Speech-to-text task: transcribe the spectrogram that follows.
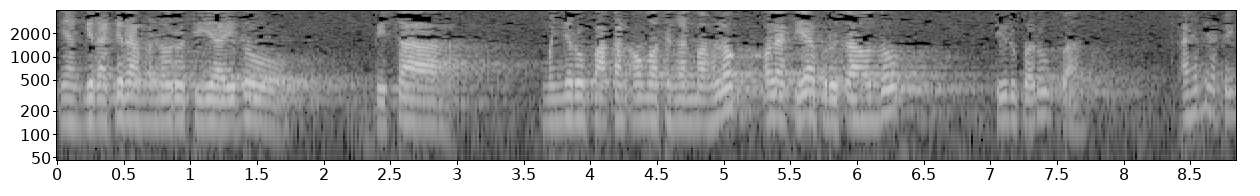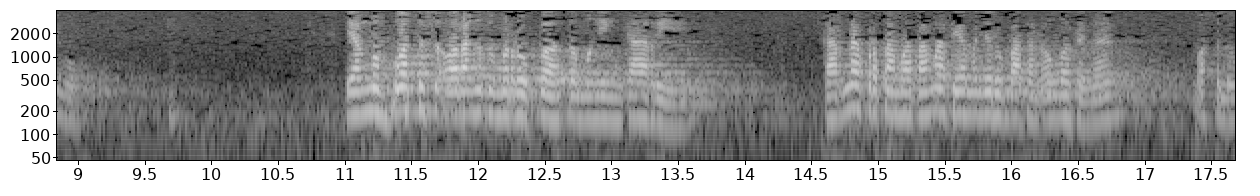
yang kira-kira menurut dia itu bisa menyerupakan Allah dengan makhluk, oleh dia berusaha untuk dirubah-rubah. Akhirnya bingung. Yang membuat seseorang itu merubah atau mengingkari Karena pertama-tama dia menyerupakan Allah dengan makhluk.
